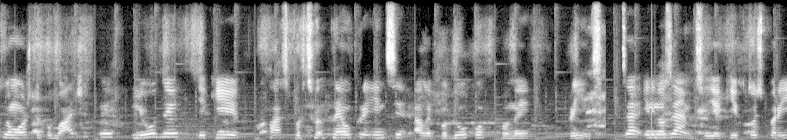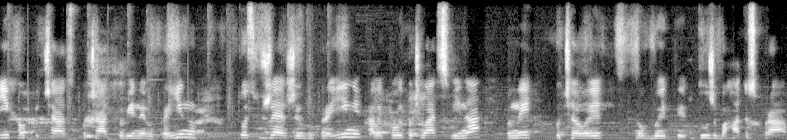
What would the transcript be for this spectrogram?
Тут ви можете побачити люди, які по паспорту не українці, але по духу вони українці. Це іноземці, які хтось переїхав під час початку війни в Україну, хтось вже жив в Україні, але коли почалась війна, вони почали робити дуже багато справ.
